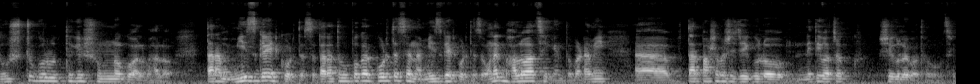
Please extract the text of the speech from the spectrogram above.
দুষ্টু গরুর থেকে শূন্য গোয়াল ভালো। তারা মিসগাইড করতেছে, তারা তো উপকার করতেছে না মিসগাইড করতেছে। অনেক ভালো আছে কিন্তু বাট আমি তার পাশাপাশি যেগুলো নেতিবাচক সেগুলোর কথা বলছি।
